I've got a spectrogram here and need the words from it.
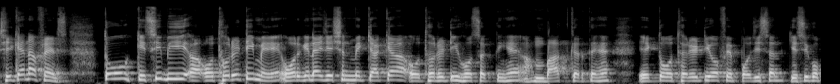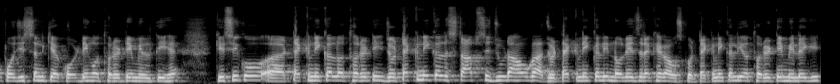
ठीक है ना फ्रेंड्स तो किसी भी अथॉरिटी में ऑर्गेनाइजेशन में क्या क्या अथॉरिटी हो सकती हैं? हम बात करते हैं। एक तो अथॉरिटी ऑफ़ ए पोजिशन किसी को पोजिशन के अकॉर्डिंग अथॉरिटी मिलती है। किसी को टेक्निकल अथॉरिटी जो टेक्निकल स्टाफ से जुड़ा होगा, जो टेक्निकली नॉलेज रखेगा, उसको टेक्निकली अथॉरिटी मिलेगी।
